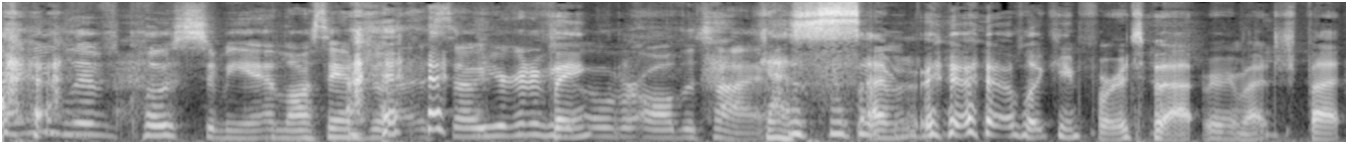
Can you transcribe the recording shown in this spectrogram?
And you live close to me in Los Angeles, so you're going to be Thank- over all the time. Yes, I'm looking forward to that very much. But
